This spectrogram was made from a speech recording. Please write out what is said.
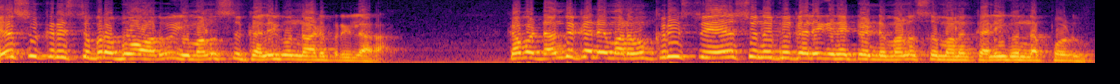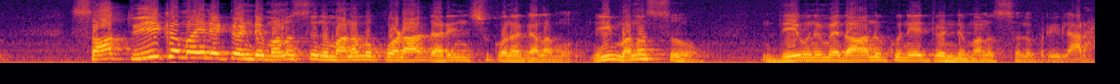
యేసుక్రీస్తు ప్రభు వారు ఈ మనస్సు కలిగి ఉన్నాడు ప్రియులారా. కాబట్టి అందుకనే మనము క్రీస్తు యేసునికి కలిగినటువంటి మనస్సు మనం కలిగి ఉన్నప్పుడు సాత్వికమైనటువంటి మనస్సును మనము కూడా ధరించుకునగలము. ఈ మనస్సు దేవుని మీద ఆనుకునేటువంటి మనస్సులు ప్రియులారా.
